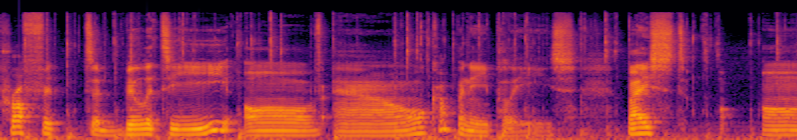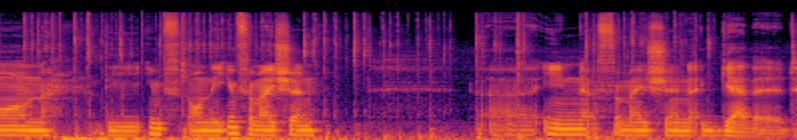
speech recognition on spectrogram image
profitability of our company, please, based on the on the information uh, information gathered.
